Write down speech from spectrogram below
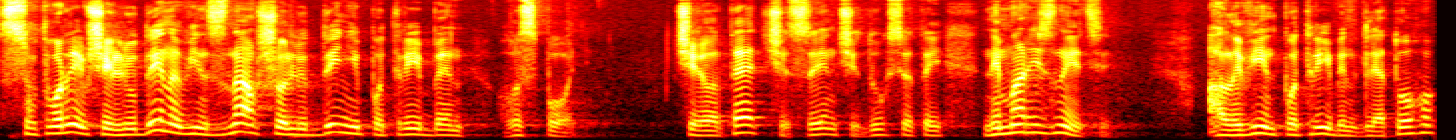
Сотворивши людину, він знав, що людині потрібен Господь. Чи Отець, чи Син, чи Дух Святий. Нема різниці. Але він потрібен для того,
